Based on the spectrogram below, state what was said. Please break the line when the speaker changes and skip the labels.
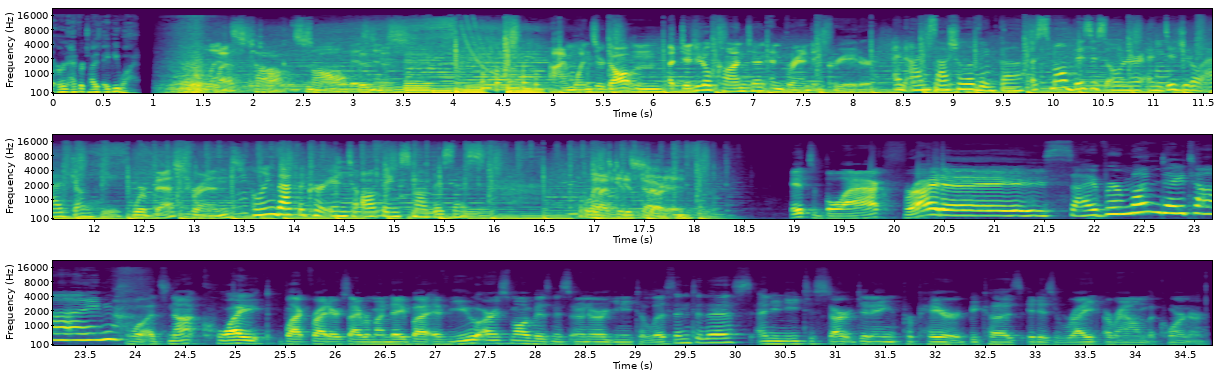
to earn advertised APY.
Let's talk small business. I'm Windsor Dalton, a digital content and branding creator.
And I'm Sasha Lavinka, a small business owner and digital ad junkie.
We're best friends,
pulling back the curtain to all things small business.
Let's get started. It's Black Friday!
Cyber Monday time!
Well, it's not quite Black Friday or Cyber Monday, but if you are a small business owner, you need to listen to this and you need to start getting prepared because it is right around the corner.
